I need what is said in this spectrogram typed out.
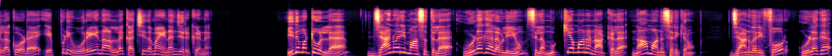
இலக்கோட எப்படி ஒரே நாள்ல கச்சிதமா இணைஞ்சிருக்குன்னு. இது மட்டும் இல்ல ஜான்வரி மாசத்துல உலக அளவுலயும் சில முக்கியமான நாட்களை நாம் அனுசரிக்கிறோம். ஜான்வரி ஃபோர் உலக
